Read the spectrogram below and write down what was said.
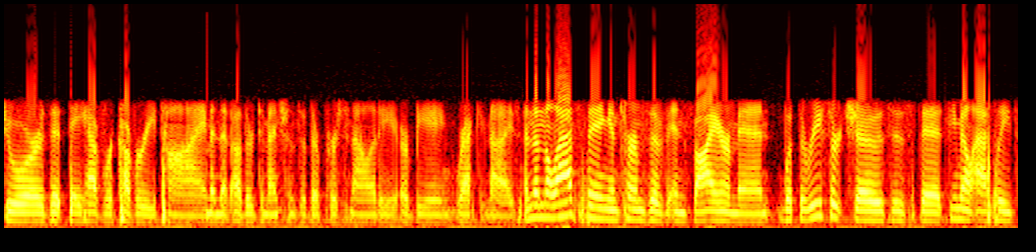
sure that they have recovery time and that other dimensions of their personality are being recognized. And then the last thing in terms of environment what the research shows is that female athletes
